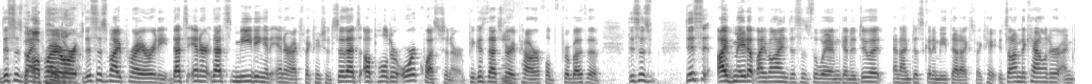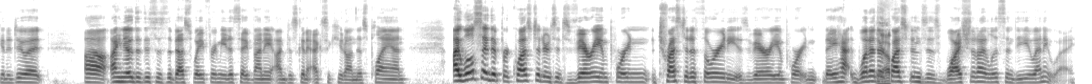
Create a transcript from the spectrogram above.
This is The my priority. This is my priority. That's inner. That's meeting an inner expectation. So that's upholder or questioner because that's Mm-hmm. very powerful for both of them. This is this. I've made up my mind. This is the way I'm going to do it, and I'm just going to meet that expectation. It's on the calendar. I'm going to do it. Uh, I know that this is the best way for me to save money. I'm just going to execute on this plan. I will say that for questioners, it's very important. Trusted authority is very important. They ha- one of their Yep. questions is, "Why should I listen to you anyway?"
